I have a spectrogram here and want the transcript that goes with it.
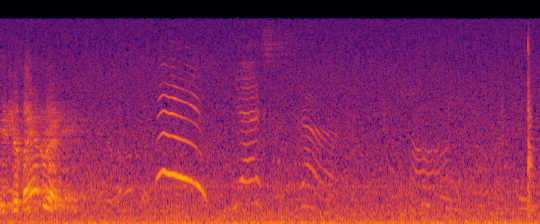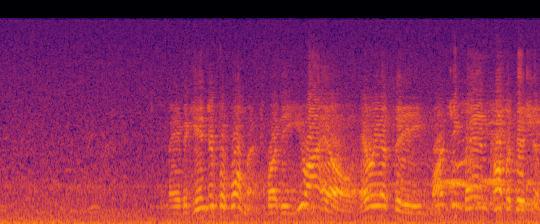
is your band ready? You may begin your performance for the UIL Area C Marching Band Competition.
